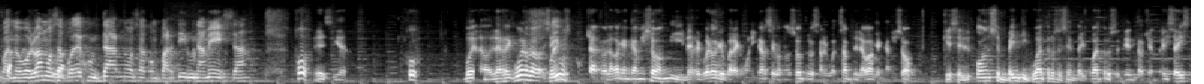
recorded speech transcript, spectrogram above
Cuando volvamos a poder juntarnos a compartir una mesa. Es cierto. Bueno, les recuerdo, seguimos escuchando La Vaca en Camisón y les recuerdo que para comunicarse con nosotros al WhatsApp de La Vaca en Camisón, que es el 11 24 64 70 86,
